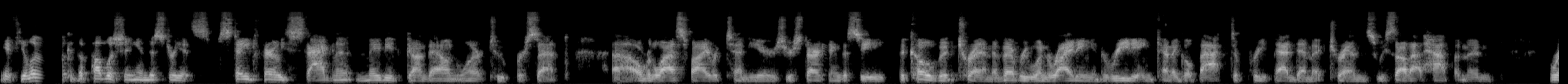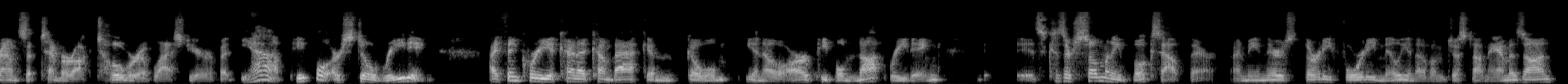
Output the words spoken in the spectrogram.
If you look at the publishing industry, it's stayed fairly stagnant and maybe it's gone down one or two percent uh, over the last five or 10 years. You're starting to see the COVID trend of everyone writing and reading kind of go back to pre pandemic trends. We saw that happen in around September, October of last year. But yeah, people are still reading. I think where you kind of come back and go, well, you know, are people not reading? It's because there's so many books out there. I mean, there's 30, 40 million of them just on Amazon,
